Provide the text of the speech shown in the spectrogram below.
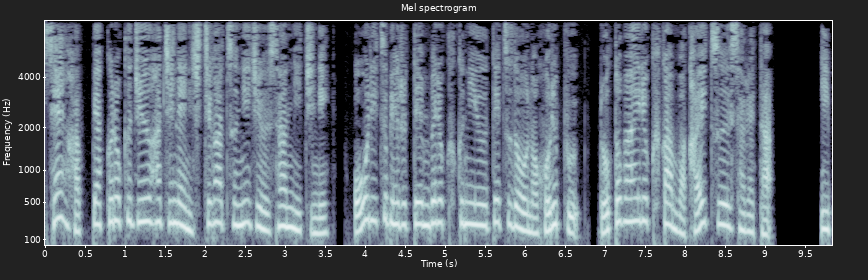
1868年7月23日に、王立ビュルテンベルク国有鉄道のホルプ、ロトバイル区間は開通された。一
